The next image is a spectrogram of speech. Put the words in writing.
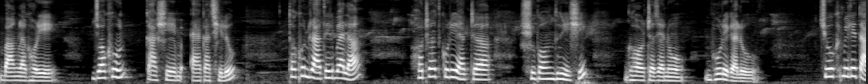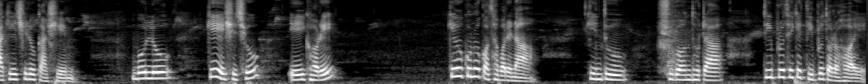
বাংলা ঘরে যখন কাশেম একা ছিল, তখন রাতের বেলা হঠাৎ করে একটা সুগন্ধ এসে ঘরটা যেন ভরে গেল। চোখ মেলে তাকিয়েছিল কাশেম। বলল, কে এসেছ এই ঘরে? কেউ কোনো কথা বলে না, কিন্তু সুগন্ধটা তীব্র থেকে তীব্রতর হয়।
